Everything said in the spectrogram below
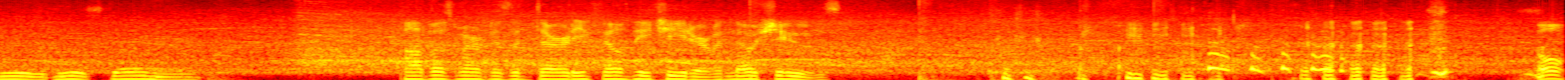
He is, he is still in here. Papa Smurf is a dirty, filthy cheater with no shoes. oh,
